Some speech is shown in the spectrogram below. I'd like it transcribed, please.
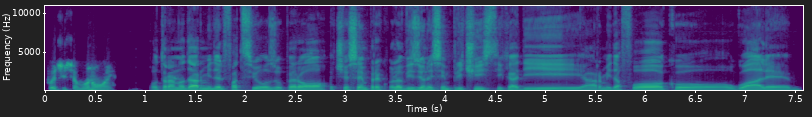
Poi ci siamo noi potranno darmi del fazioso, però c'è sempre quella visione semplicistica di armi da fuoco uguale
